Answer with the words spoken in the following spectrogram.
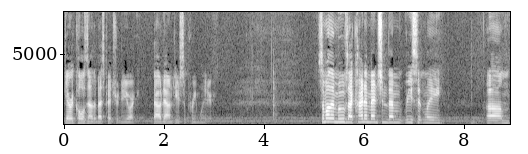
Gerrit Cole is now the best pitcher in New York. Bow down to your supreme leader. Some other moves, I kind of mentioned them recently. Um,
